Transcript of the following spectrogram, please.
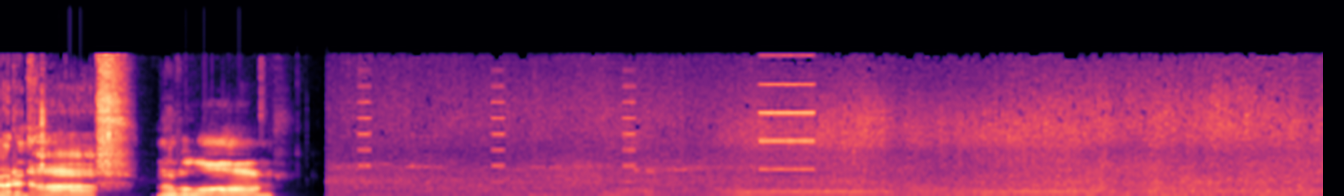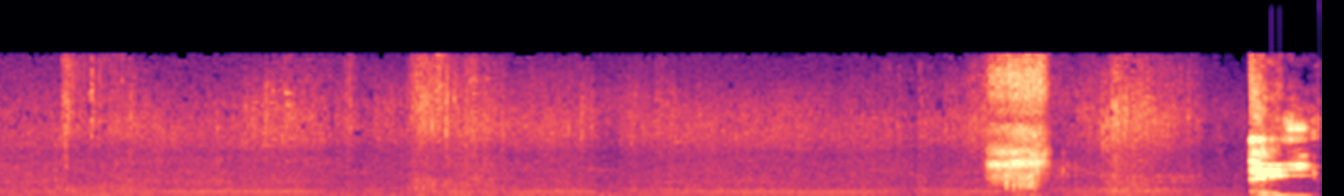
Good enough. Move along. Hey!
